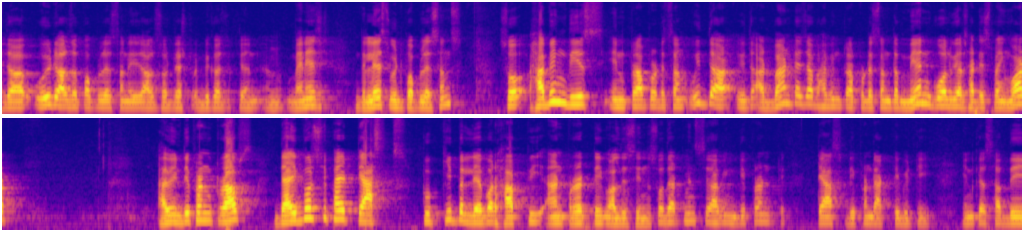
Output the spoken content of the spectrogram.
the weed also population is also because um, managed the less weed populations. So, having this in crop rotation with the with the advantage of having crop rotation the main goal we are satisfying what having different crops diversified tasks to keep the labor happy and productive all this in. So, that means you having different task different activity. In case of the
